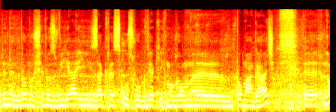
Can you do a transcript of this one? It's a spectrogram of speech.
rynek dronów się rozwija i zakres usług, w jakich mogą e, pomagać. E, no,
